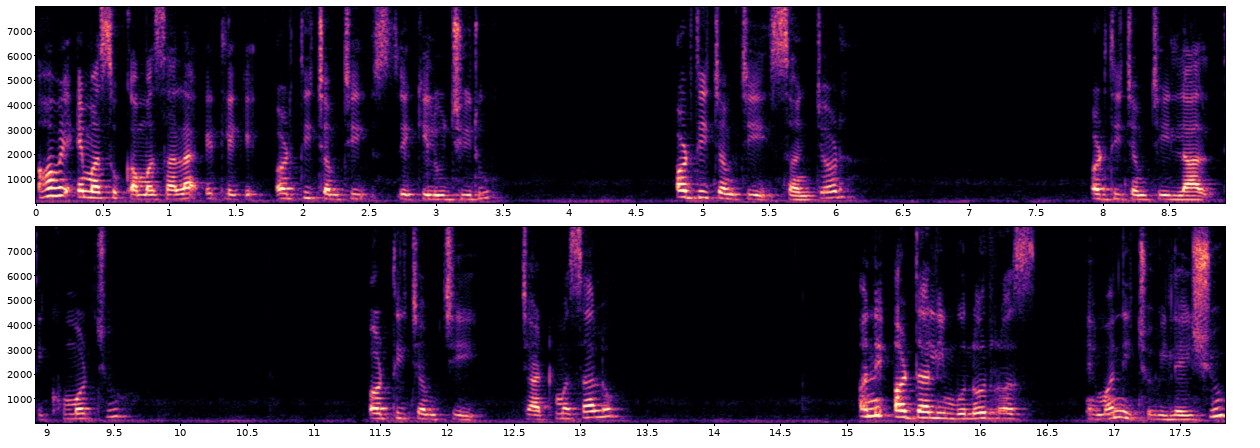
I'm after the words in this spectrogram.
હવે એમાં સૂકા મસાલા એટલે કે અડધી ચમચી શેકેલું જીરું, અડધી ચમચી સંચળ, અડધી ચમચી લાલ તીખું મરચું, અડધી ચમચી ચાટ મસાલો અને અડધા લીંબુનો રસ એમાં નીચોવી લઈશું.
